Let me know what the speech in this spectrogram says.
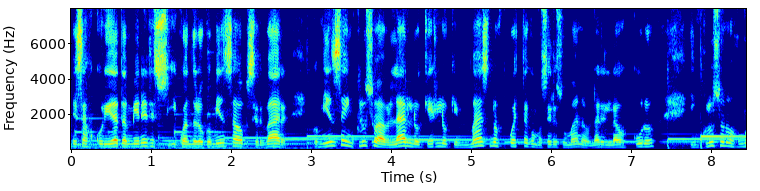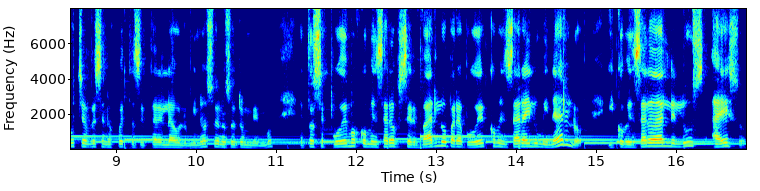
Esa oscuridad también eres, y cuando lo comienzas a observar, comienza incluso a hablar lo que es lo que más nos cuesta como seres humanos, hablar el lado oscuro, incluso nos, muchas veces nos cuesta aceptar el lado luminoso de nosotros mismos. Entonces podemos comenzar a observarlo para poder comenzar a iluminarlo y comenzar a darle luz a eso.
